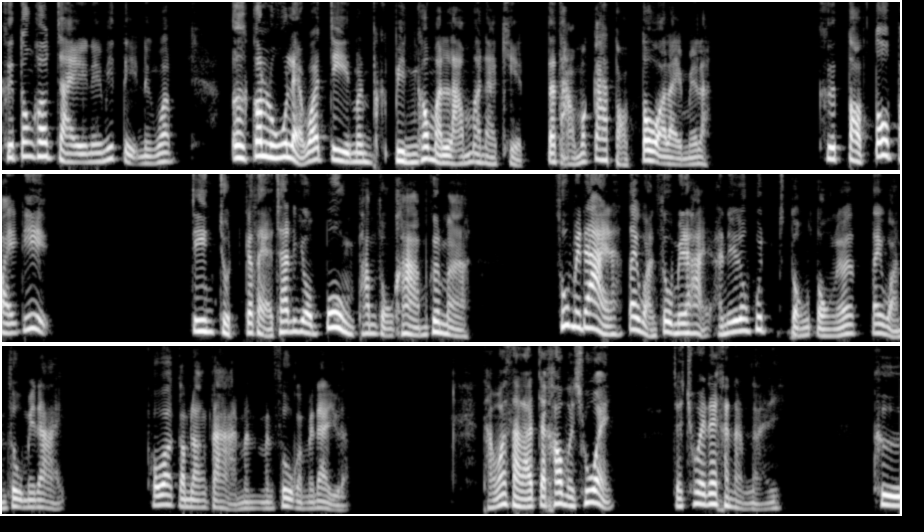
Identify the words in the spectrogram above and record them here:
คือต้องเข้าใจในมิติหนึ่งว่า เออ ก็รู้แหละว่าจีนมันบินเข้ามาล้ำอาณาเขต แต่ถามว่ากล้าตอบโต้อะไรไหมล่ะ คือตอบโต้ไปที่ จีนจุดกระแสชาตินิยมปุ้งทำสงครามขึ้นมา สู้ไม่ได้นะไต้หวันสู้ไม่ได้ อันนี้ต้องพูดตรงๆแล้วไต้หวันสู้ไม่ได้ เพราะว่ากำลังทหารมันมันสู้กันไม่ได้อยู่แล้วถามว่าสหรัฐจะเข้ามาช่วย จะช่วยได้ขนาดไหน คือ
